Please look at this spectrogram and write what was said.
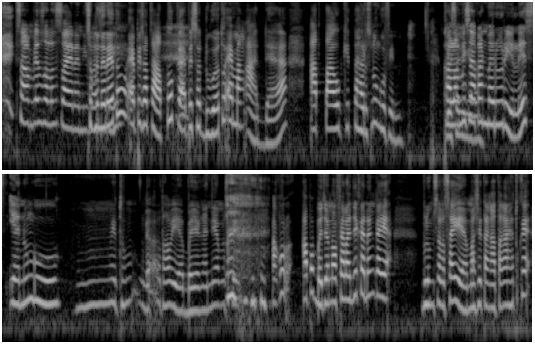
sampai selesai nanti Sebenarnya tuh episode 1 ke episode 2 tuh emang ada Atau kita harus nunggu Vin? kalau misalkan baru rilis ya nunggu. Hmm, itu nggak tahu ya bayangannya mesti aku apa baca novel aja kadang kayak belum selesai ya masih tengah-tengah itu kayak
